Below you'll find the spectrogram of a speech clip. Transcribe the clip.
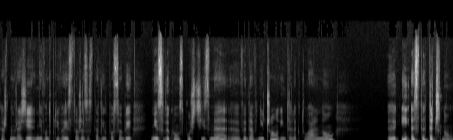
Każdym razie niewątpliwe jest to, że zostawił po sobie niezwykłą spuściznę y, wydawniczą, intelektualną y, i estetyczną,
